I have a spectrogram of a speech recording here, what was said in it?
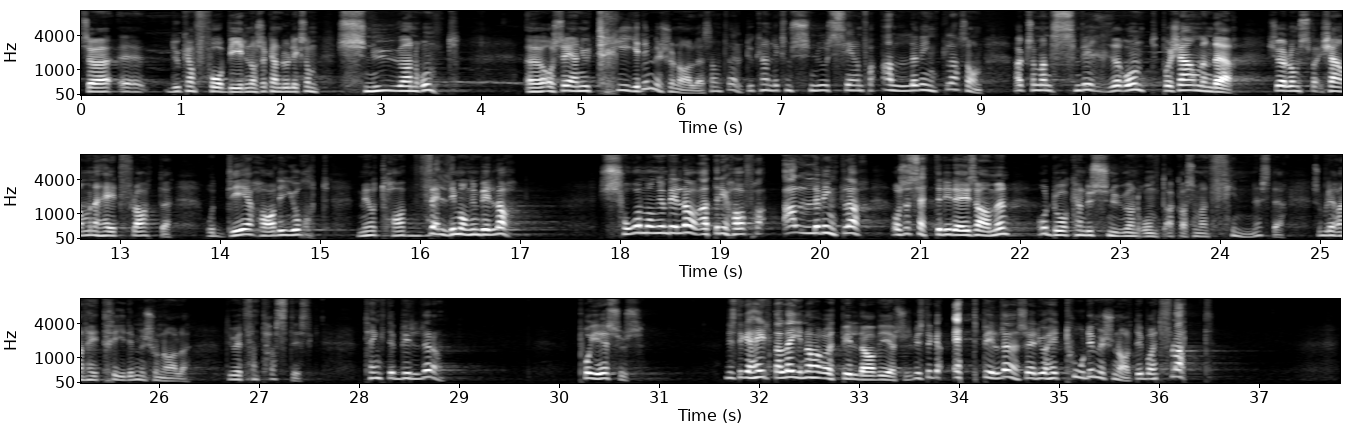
Så eh, Du kan få bilen, og så kan du liksom snu den rundt. Uh, og så er han jo tredimensjonal. Du kan liksom snu og se han fra alle vinkler. sånn. Akkurat som han svirrer rundt på skjermen der, selv om skjermen er helt flate. Og det har de gjort med å ta veldig mange bilder. Så mange bilder at de har fra alle vinkler. Og så setter de det sammen, og da kan du snu han rundt akkurat som han finnes der. Så blir han helt tredimensjonal. Det er jo helt fantastisk. Tenk det bildet, da på Jesus. Hvis jeg er helt alene har et bilde av Jesus, hvis jeg har ett bilde, så er det jo helt todimensjonalt. Det er bare et flatt.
